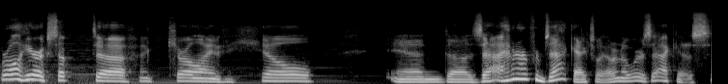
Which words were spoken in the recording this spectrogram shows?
we're all here except Caroline Hill and Zach. I haven't heard from Zach actually. I don't know where Zach is.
